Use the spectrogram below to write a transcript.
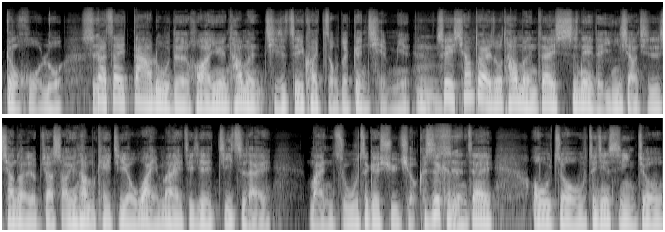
更活络。那在大陆的话，因为他们其实这一块走得更前面，嗯，所以相对来说他们在室内的影响其实相对来说比较少，因为他们可以借由外卖这些机制来满足这个需求。可是可能在欧洲这件事情就。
